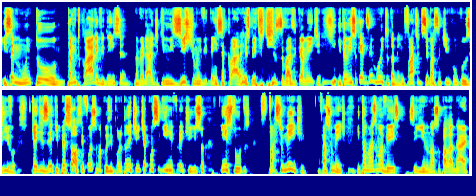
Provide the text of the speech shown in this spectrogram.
isso é muito. Tá muito clara a evidência, na verdade, que não existe uma evidência clara a respeito disso, basicamente. Então, isso quer dizer muito também. O fato de ser bastante inconclusivo quer dizer que, pessoal, se fosse uma coisa importante, a gente ia conseguir refletir isso em estudos facilmente. Facilmente. Então, mais uma vez, seguindo o nosso paladar,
